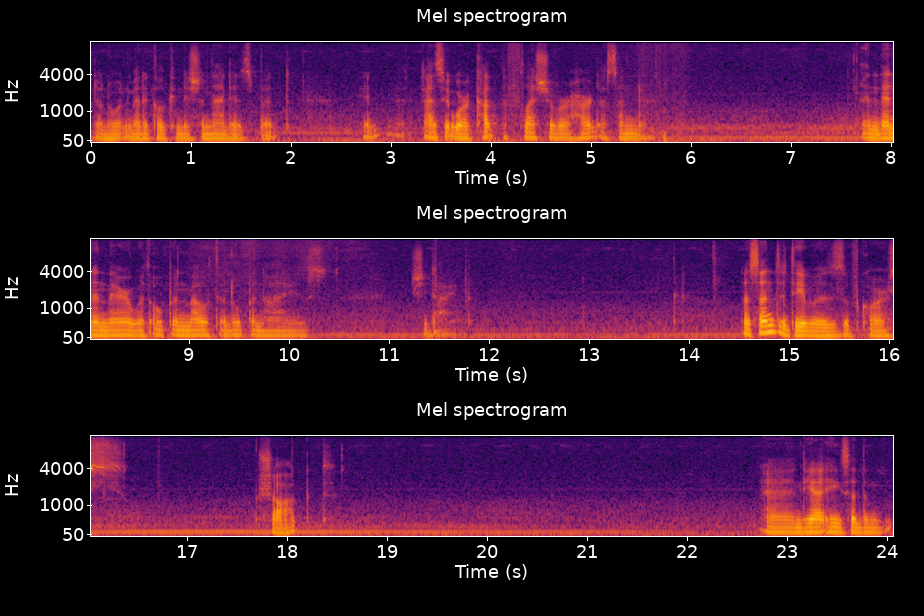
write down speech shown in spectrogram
I don't know what medical condition that is, but it as it were, cut the flesh of her heart asunder. And then and there, with open mouth and open eyes, she died. The Santati was, of course, shocked. And he, he said to them,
